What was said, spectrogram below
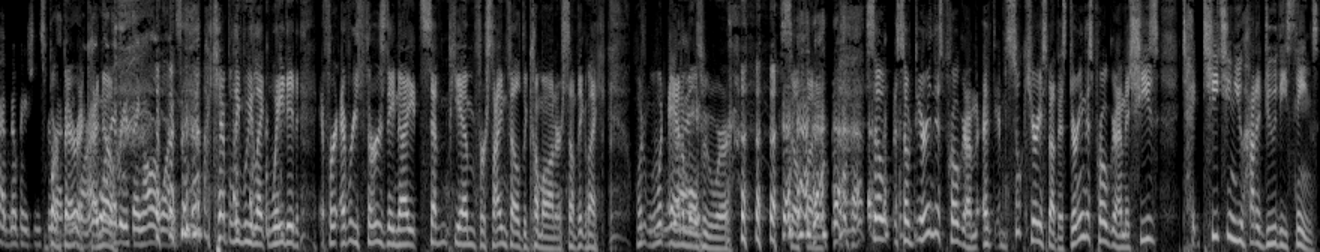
have no patience it's for barbaric I, I, know. want everything all at once. I can't believe we like waited for every Thursday Thursday night, 7 p.m. for Seinfeld to come on or something like what, what right. animals we were. so funny. so, so during this program, I'm so curious about this. During this program, is she's t- teaching you how to do these things,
